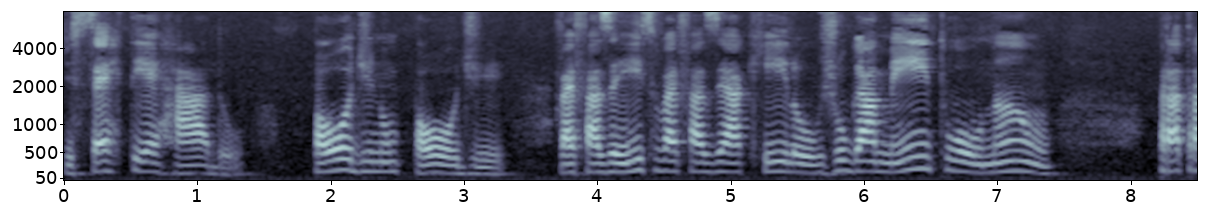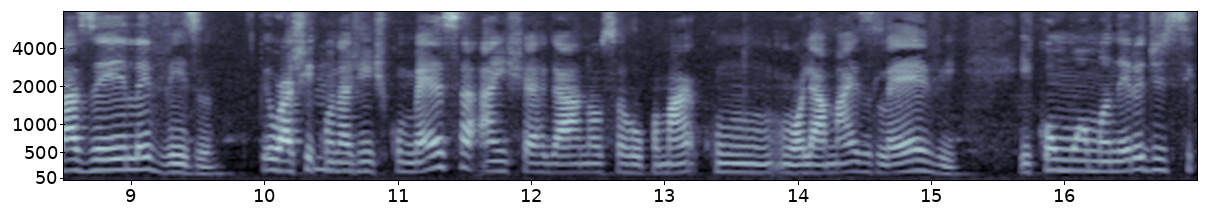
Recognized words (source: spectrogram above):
de certo e errado, pode, não pode, vai fazer isso, vai fazer aquilo, julgamento ou não para trazer leveza. Eu acho que uhum. quando a uhum. gente começa a enxergar a nossa roupa com um olhar mais leve e como uma maneira de estar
